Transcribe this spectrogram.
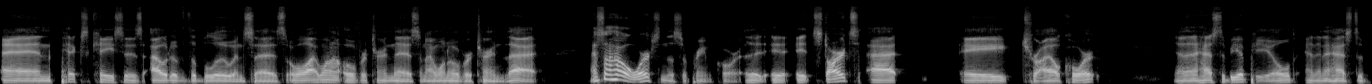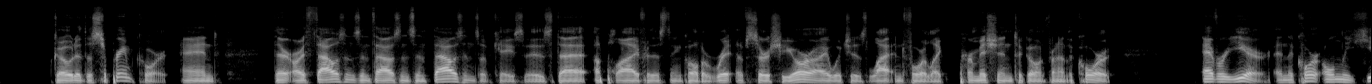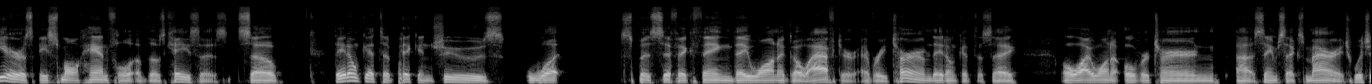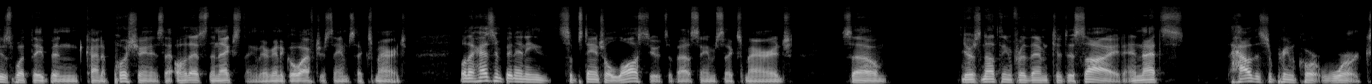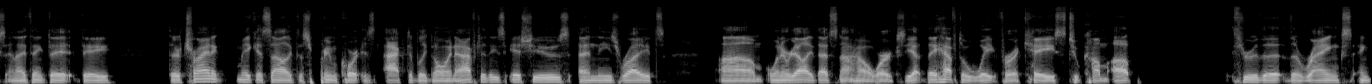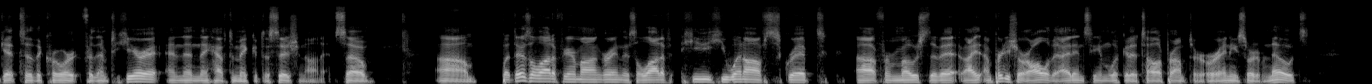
and picks cases out of the blue and says, "Oh, I want to overturn this and I want to overturn that." That's not how it works in the Supreme Court. Uh, it, it, it starts at a trial court, and then it has to be appealed, and then it has to go to the Supreme Court. And there are thousands and thousands and thousands of cases that apply for this thing called a writ of certiorari, which is Latin for like permission to go in front of the court every year. And the court only hears a small handful of those cases. So they don't get to pick and choose what specific thing they want to go after every term. They don't get to say, oh, I want to overturn uh, same sex marriage, which is what they've been kind of pushing is that, oh, that's the next thing. They're going to go after same sex marriage. Well, there hasn't been any substantial lawsuits about same sex marriage. So there's nothing for them to decide. And that's how the Supreme Court works. And I think they, they, they're trying to make it sound like the Supreme Court is actively going after these issues and these rights um, when in reality, that's not how it works. Yet they have to wait for a case to come up through the the ranks and get to the court for them to hear it, and then they have to make a decision on it. So, um, but there's a lot of fear mongering. There's a lot of he he went off script uh, for most of it. I, I'm pretty sure all of it. I didn't see him look at a teleprompter or any sort of notes.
